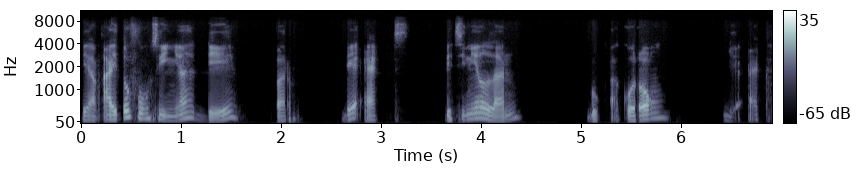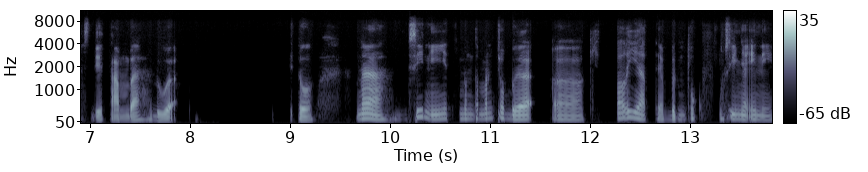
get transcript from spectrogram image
Yang A itu fungsinya D per dx. Di sini len buka kurung dx ditambah 2. Itu. Nah, di sini teman-teman coba uh, kita lihat ya bentuk fungsinya ini.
